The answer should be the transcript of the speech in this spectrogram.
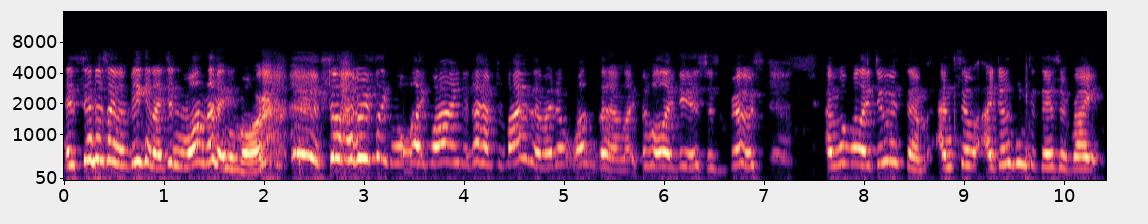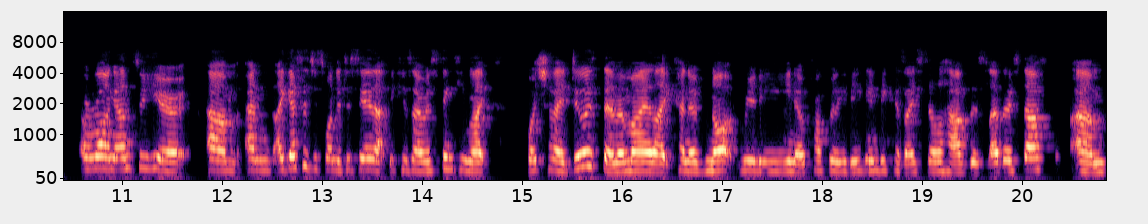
as soon as I went vegan I didn't want them anymore. so I was like, well like why did I have to buy them? I don't want them. Like the whole idea is just gross. And what will I do with them? And so I don't think that there's a right or wrong answer here. Um, and I guess I just wanted to say that because I was thinking like what should I do with them? Am I like kind of not really, you know, properly vegan because I still have this leather stuff? Um,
